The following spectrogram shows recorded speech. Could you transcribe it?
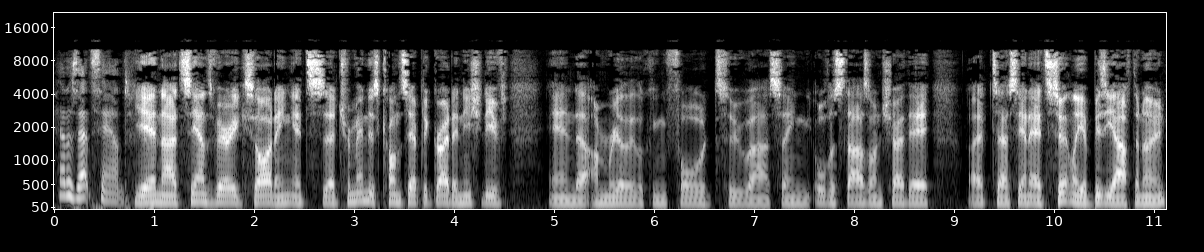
how does that sound? Yeah, no, it sounds very exciting. It's a tremendous concept, a great initiative, and uh, I'm really looking forward to uh, seeing all the stars on show there at uh, Sandown. It's certainly a busy afternoon.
